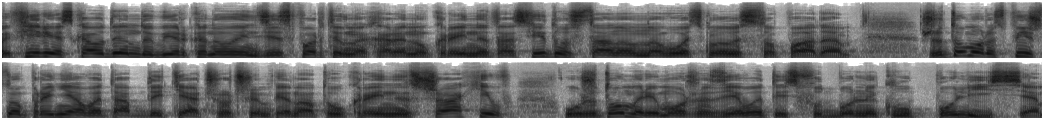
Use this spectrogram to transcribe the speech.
Ефірі СК1 добірка новин зі спортивних арен України та світу станом на 8 листопада. Житомир успішно прийняв етап дитячого чемпіонату України з шахів. У Житомирі може з'явитись футбольний клуб Полісся.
